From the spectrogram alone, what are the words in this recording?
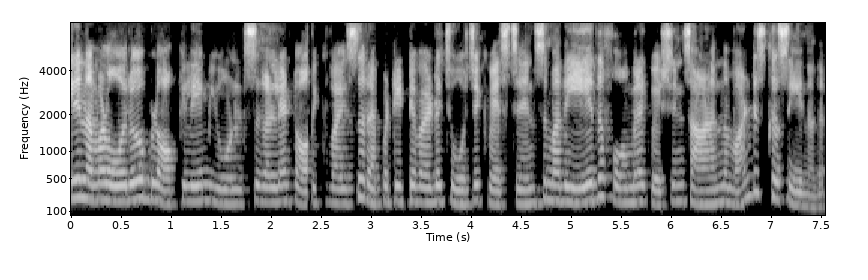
ഇനി നമ്മൾ ഓരോ ബ്ലോക്കിലെയും യൂണിറ്റ്സുകളിലെയും ടോപ്പിക് വൈസ് റെപ്പറ്റേറ്റീവ് ആയിട്ട് ചോദിച്ച ക്വസ്റ്റ്യൻസും അത് ഏത് ഫോമിലെ ക്വസ്റ്റ്യൻസ് ആണെന്നുമാണ് ഡിസ്കസ് ചെയ്യുന്നത്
